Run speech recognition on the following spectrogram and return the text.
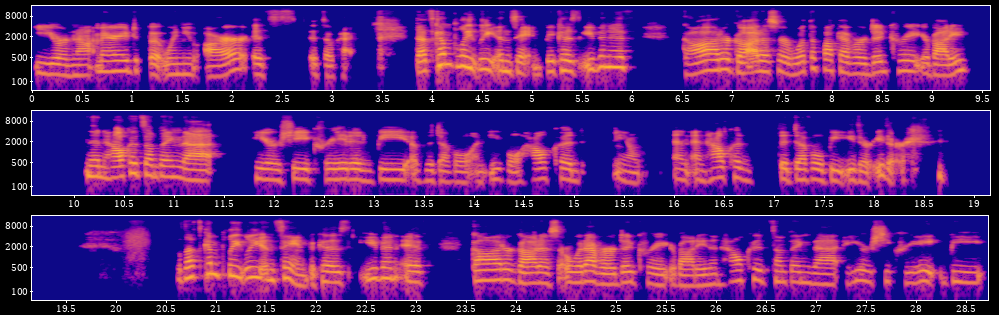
you're not married, but when you are, it's it's okay. That's completely insane because even if God or goddess or what the fuck ever did create your body, then how could something that he or she created be of the devil and evil? How could, you know, and and how could the devil be either either? well, that's completely insane because even if God or goddess or whatever did create your body, then how could something that he or she create be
